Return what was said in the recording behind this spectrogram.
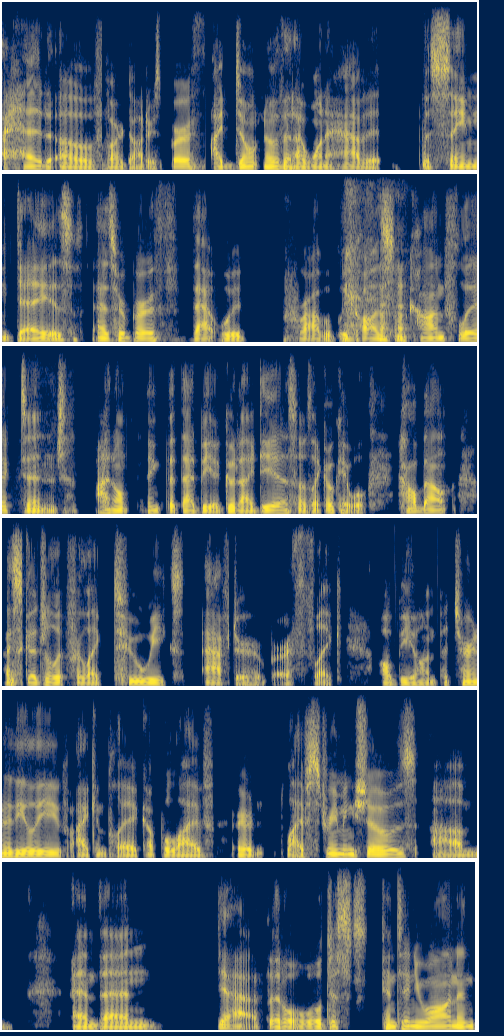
ahead of our daughter's birth. I don't know that I want to have it the same day as as her birth. That would probably cause some conflict and I don't think that that'd be a good idea. So I was like, okay, well, how about I schedule it for like 2 weeks after her birth? Like I'll be on paternity leave. I can play a couple live or live streaming shows, um, and then yeah, it'll we'll just continue on and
